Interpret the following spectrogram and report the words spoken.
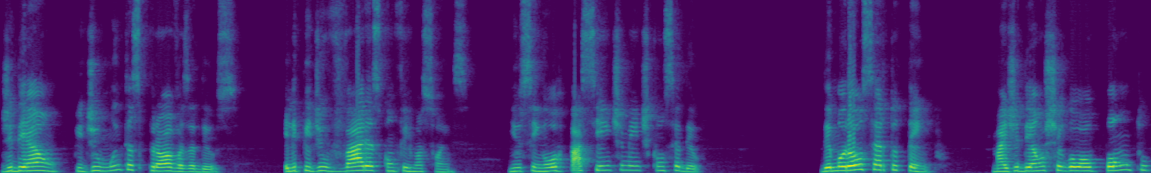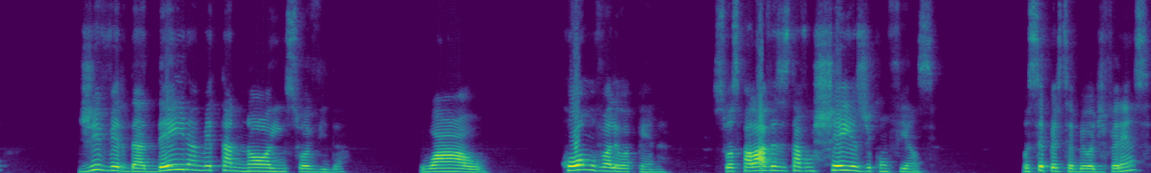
Gideão pediu muitas provas a Deus. Ele pediu várias confirmações e o Senhor pacientemente concedeu. Demorou certo tempo, mas Gideão chegou ao ponto de verdadeira metanoia em sua vida. Uau! Como valeu a pena! Suas palavras estavam cheias de confiança. Você percebeu a diferença?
